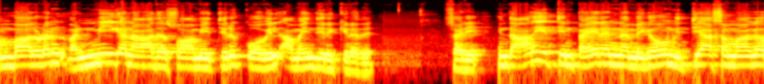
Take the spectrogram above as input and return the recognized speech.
அம்பாளுடன் வன்மீகநாத சுவாமி திருக்கோவில் அமைந்திருக்கிறது. சரி இந்த ஆலயத்தின் பெயர் என்ன? மிகவும் வித்தியாசமாக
